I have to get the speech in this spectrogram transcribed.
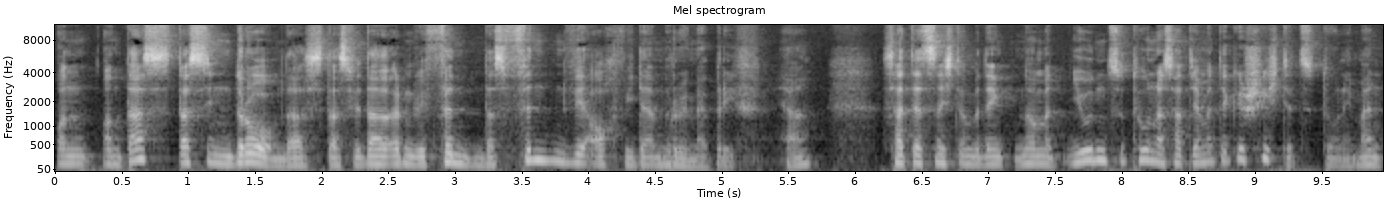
Und, und das, das Syndrom, das, das wir da irgendwie finden, das finden wir auch wieder im Römerbrief. Ja? Es hat jetzt nicht unbedingt nur mit Juden zu tun, das hat ja mit der Geschichte zu tun. Ich meine,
